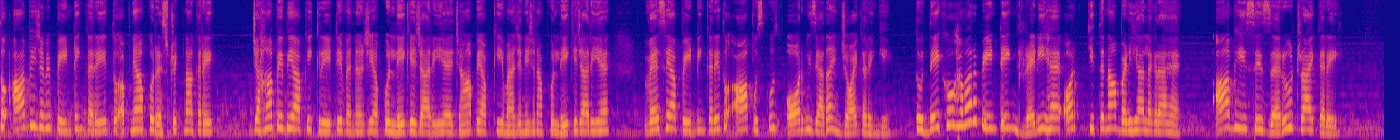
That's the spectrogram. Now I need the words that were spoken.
तो आप भी जब भी पेंटिंग करें तो अपने आप को रेस्ट्रिक्ट ना करें। जहाँ पे भी आपकी क्रिएटिव एनर्जी आपको लेके जा रही है, जहाँ पे आपकी इमेजिनेशन आपको लेके जा रही है, वैसे आप पेंटिंग करें तो आप उसको और भी ज़्यादा इंजॉय करेंगे। तो देखो, हमारा पेंटिंग रेडी है और कितना बढ़िया लग रहा है। आप भी इसे ज़रूर ट्राई करें।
